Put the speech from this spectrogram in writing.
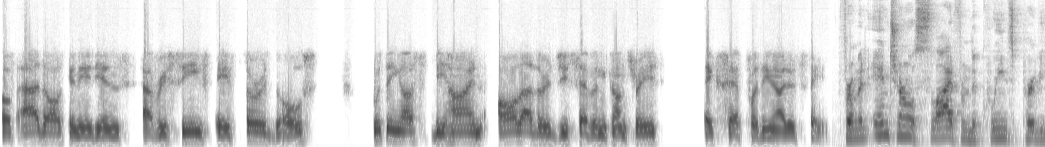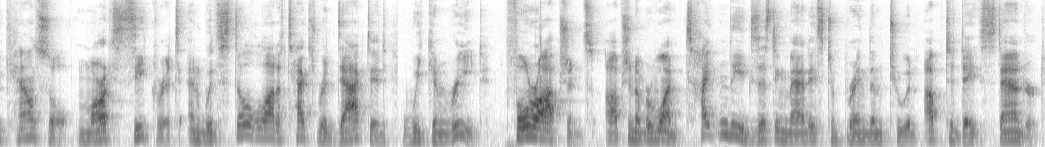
of adult Canadians have received a third dose, putting us behind all other G7 countries except for the United States. From an internal slide from the Queen's Privy Council, marked secret, and with still a lot of text redacted, we can read. Four options. Option number one, tighten the existing mandates to bring them to an up to date standard.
